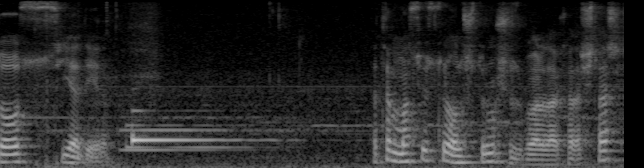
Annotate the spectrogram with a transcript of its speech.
dosya diyelim. Zaten masa üstünü oluşturmuşuz bu arada arkadaşlar.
